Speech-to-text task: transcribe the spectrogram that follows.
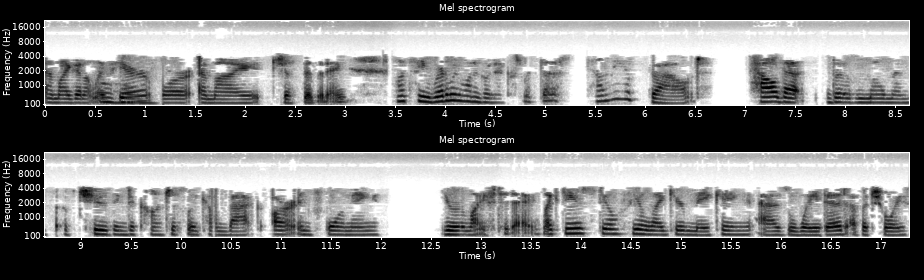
am I going to live mm-hmm. here or am I just visiting? Let's see, where do we want to go next with this? Tell me about how that those moments of choosing to consciously come back are informing your life today. Like, do you still feel like you're making as weighted of a choice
